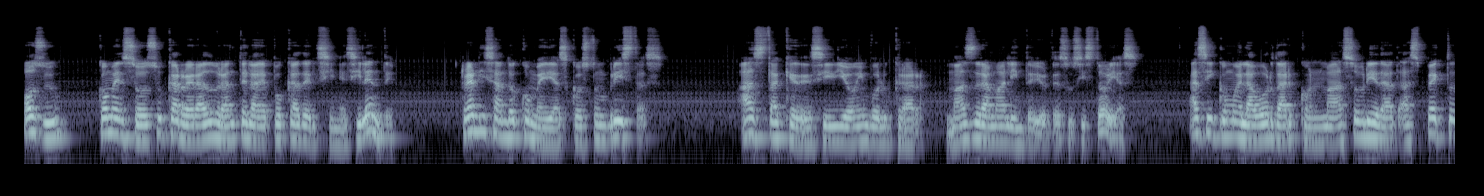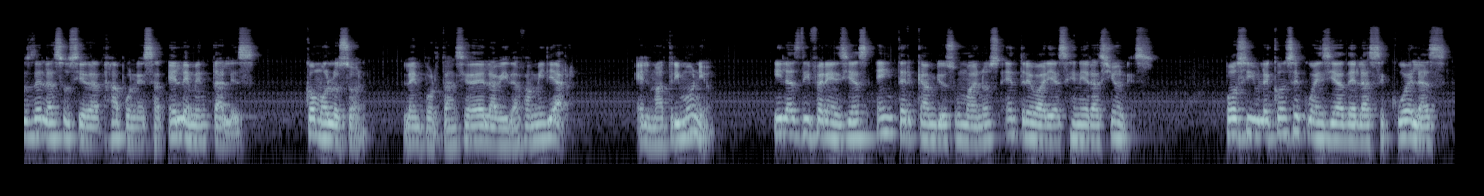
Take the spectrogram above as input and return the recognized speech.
Ozu comenzó su carrera durante la época del cine silente, realizando comedias costumbristas, hasta que decidió involucrar más drama al interior de sus historias, así como el abordar con más sobriedad aspectos de la sociedad japonesa elementales, como lo son la importancia de la vida familiar, el matrimonio y las diferencias e intercambios humanos entre varias generaciones, posible consecuencia de las secuelas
